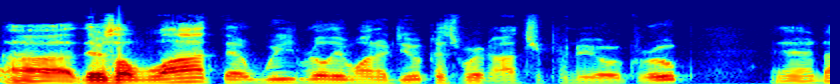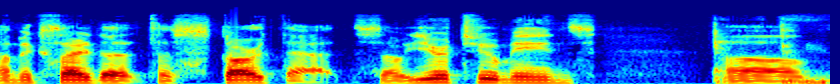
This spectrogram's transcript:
Uh, there's a lot that we really want to do because we're an entrepreneurial group, and I'm excited to, to start that. So year two means um,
